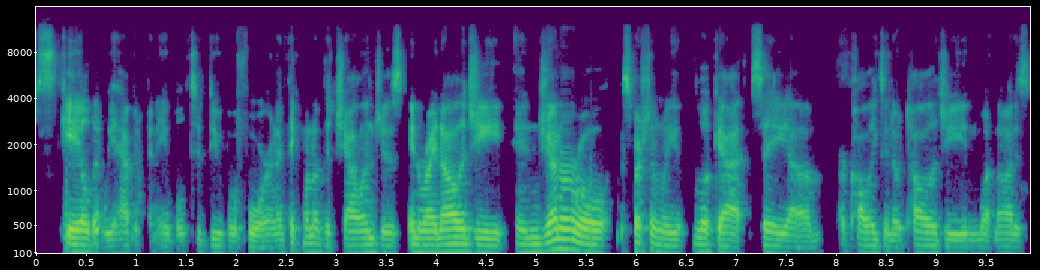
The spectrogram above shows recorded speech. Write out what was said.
scale that we haven't been able to do before. And I think one of the challenges in rhinology in general, especially when we look at, say, um, our colleagues in otology and whatnot, is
